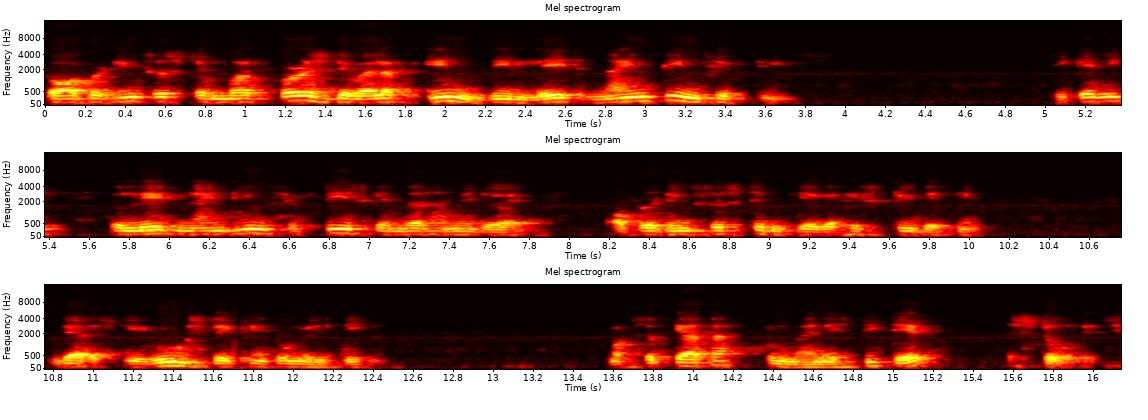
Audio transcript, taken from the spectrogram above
तो operating system were first develop in the late 1950s ठीक है जी? तो लेट 1950s के अंदर हमें जो है ऑपरेटिंग सिस्टम की अगर हिस्ट्री देखें, या इसकी रूट्स देखें तो मिलती है। मकसद क्या था? To manage the tape storage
